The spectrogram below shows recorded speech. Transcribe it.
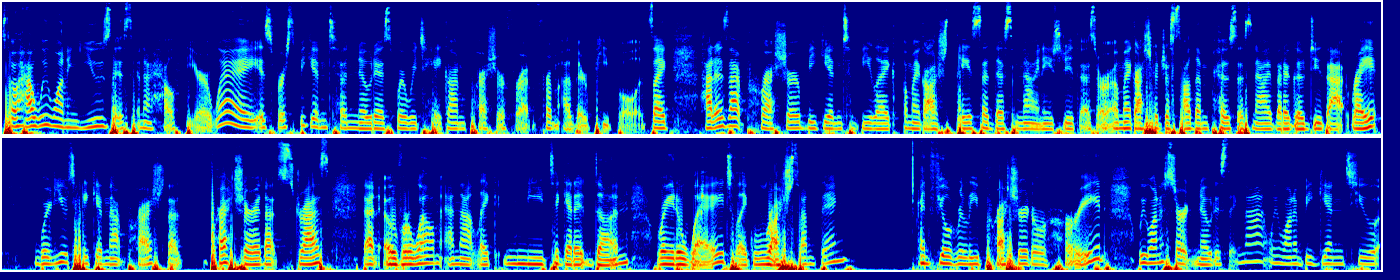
So, how we want to use this in a healthier way is first begin to notice where we take on pressure from, from other people. It's like, how does that pressure begin to be like, oh my gosh, they said this and now I need to do this? Or, oh my gosh, I just saw them post this, now I better go do that, right? Where do you take in that pressure, that pressure, that stress, that overwhelm, and that like need to get it done right away to like rush something? And feel really pressured or hurried, we want to start noticing that. We want to begin to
